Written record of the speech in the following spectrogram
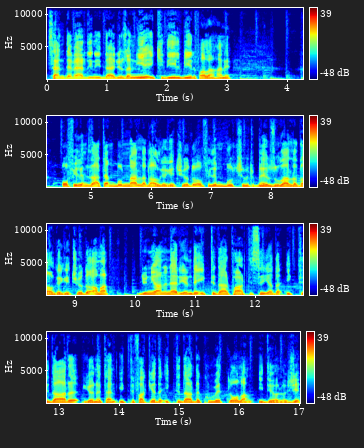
sen de verdiğini iddia ediyorsan niye iki değil bir falan hani o film zaten bunlarla dalga geçiyordu. O film bu tür mevzularla dalga geçiyordu ama dünyanın her yerinde iktidar partisi ya da iktidarı yöneten ittifak ya da iktidarda kuvvetli olan ideoloji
